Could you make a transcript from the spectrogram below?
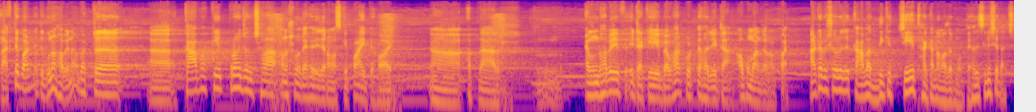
রাখতে পারেন, এতে গুণা হবে না। বাট কাবাকে প্রয়োজন ছাড়া অনেক সময় দেখা যায় যে নামাজকে পড়াইতে হয়। আপনার এমনভাবে এটাকে ব্যবহার করতে হয় যেটা অপমানজনক হয়। আরেকটা বিষয় হলো যে কাবার দিকে চেয়ে থাকা নামাজের মধ্যে হাদিস নিষেধ আছে।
